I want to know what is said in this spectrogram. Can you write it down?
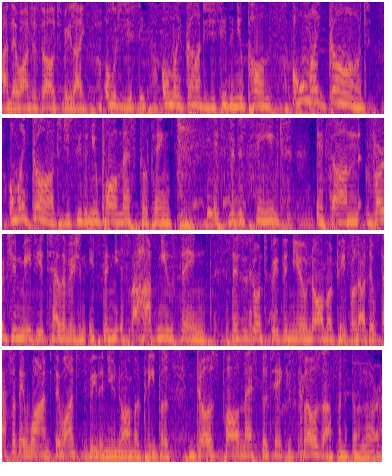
And they want us all to be like, oh, did you see? Oh my God, did you see the new Paul? Oh my God. Oh my God, did you see the new Paul Mescal thing? it's The Deceived. It's on Virgin Media Television. It's the, new, it's hot new thing. This is going to be the new normal people. Now, they, that's what they want. They want it to be the new normal people. Does Paul Mescal take his clothes off in it, though, Laura?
